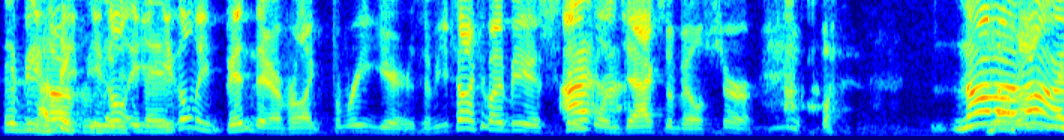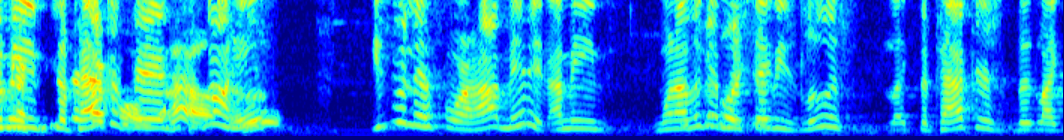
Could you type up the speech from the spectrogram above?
it'd be I hard think for me he's to only say. he's only been there for like three years. If you talked about it being a staple I- in Jacksonville, sure. But no, no, No, no. I mean, there to Packer fans, while, no, he's he's been there for a hot minute. I mean, when I It's look been at like- Mercedes Lewis, like the Packers, the, like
